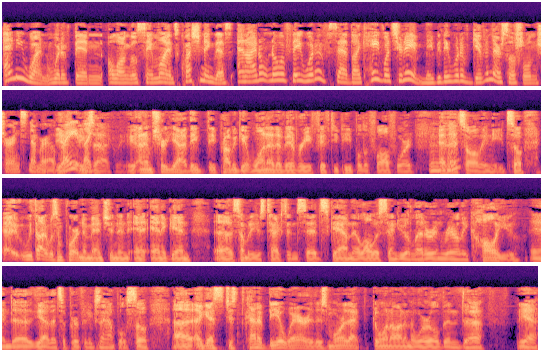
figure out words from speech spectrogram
Anyone would have been along those same lines questioning this. And I don't know if they would have said like, hey, what's your name? Maybe they would have given their social insurance number out, Yeah, right? Like, exactly. and I'm sure, yeah, they they probably get one out of every 50 people to fall for it, Mm-hmm. and that's all they need. So uh, we thought it was important to mention. And and, and again, uh, somebody just texted and said, "Scam. They'll always send you a letter and rarely call you." And uh, yeah, that's a perfect example. So uh, I guess just kind of be aware. There's more of that going on in the world, and uh, yeah,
